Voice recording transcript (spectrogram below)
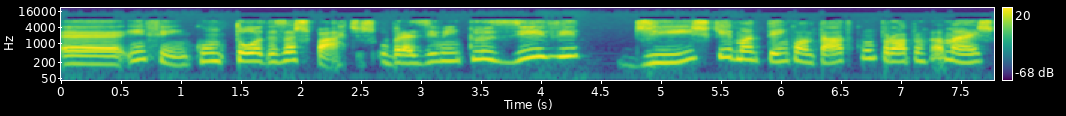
é, enfim, com todas as partes. O Brasil, inclusive, diz que mantém contato com o próprio Hamas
